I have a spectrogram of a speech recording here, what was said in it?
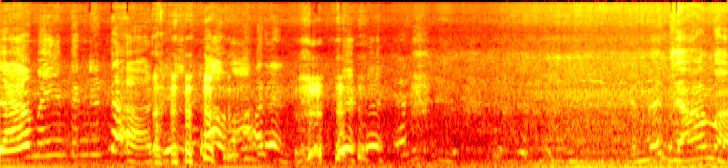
ஜாமையும் தின்னுட்டா. என்ன ஜாமா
